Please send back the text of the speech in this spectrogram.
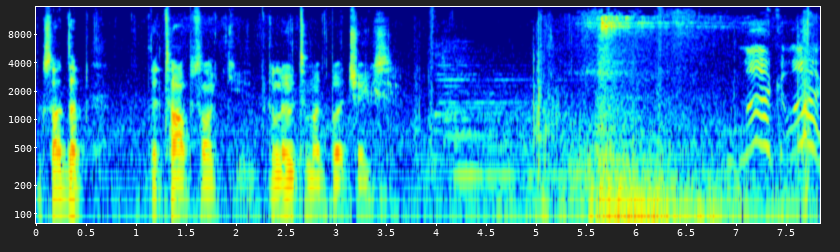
Looks like the the top's like glued to my butt cheeks. Look, look!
